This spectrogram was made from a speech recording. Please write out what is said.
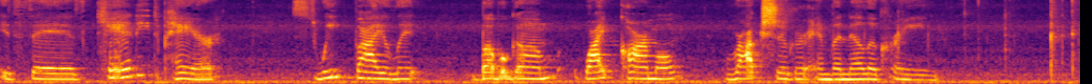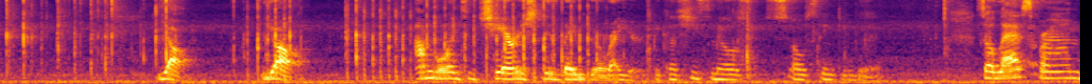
It says candied pear, sweet violet, bubblegum, white caramel, rock sugar, and vanilla cream. Y'all, y'all, I'm going to cherish this baby girl right here because she smells so stinking good. So last from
